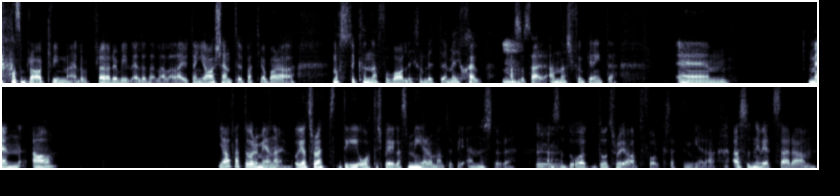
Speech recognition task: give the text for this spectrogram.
alltså bra kvinna eller förebild eller så här, lalala. utan jag har känt typ att jag bara måste kunna få vara liksom lite mig själv. Mm. Alltså så här, annars funkar det inte. Ehm, men ja. Jag fattar vad du menar och jag tror att det återspeglas mer om man typ är ännu större. Mm. Alltså då, då tror jag att folk sätter mera, alltså ni vet så här, um,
